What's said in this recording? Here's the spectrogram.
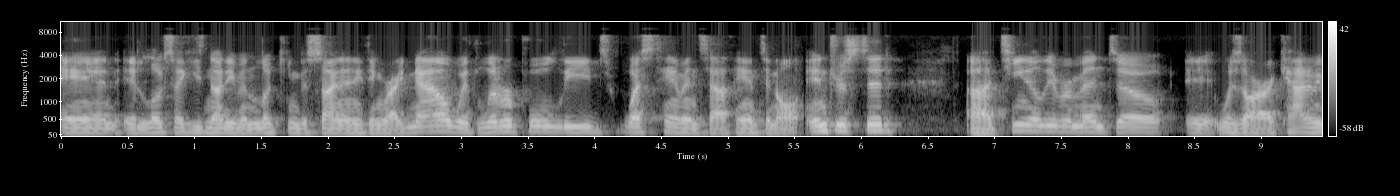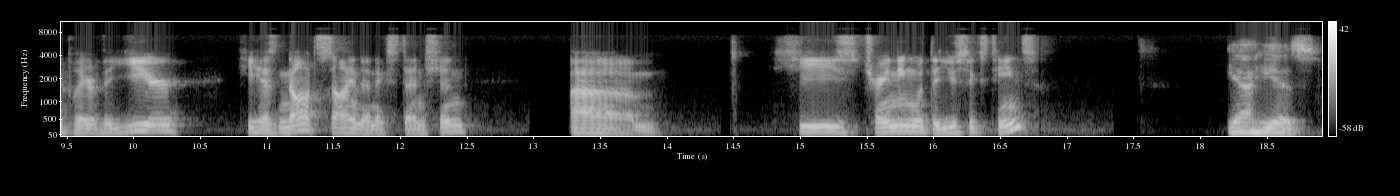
and it looks like he's not even looking to sign anything right now. With Liverpool, Leeds, West Ham, and Southampton all interested. Uh, Tino Livramento it was our Academy Player of the Year. He has not signed an extension. Um, he's training with the U16s. Yeah, he is.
